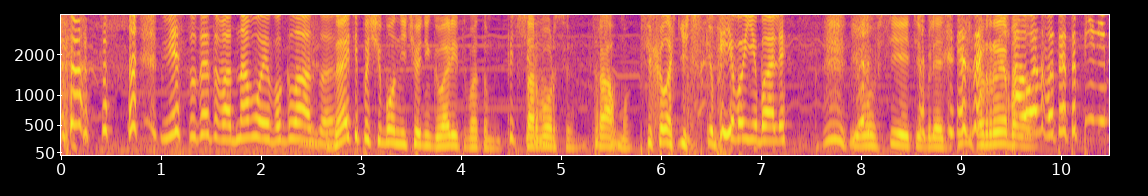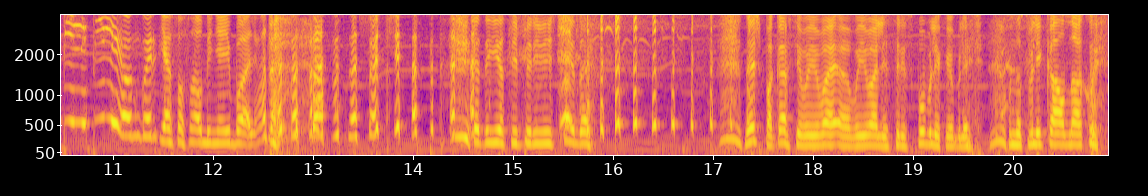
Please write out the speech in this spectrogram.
вместо вот этого одного его глаза, Знаете, почему он ничего не говорит в этом? Star Wars? Травма психологическая. его ебали. Его все эти, блядь, рэббл. а он вот это пили-пили-пили, он говорит, я сосал, меня ебали. Вот эта фраза с нашего чата. Это если перевести, да. Знаешь, пока все э, воевали с республикой, блядь, он отвлекал нахуй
